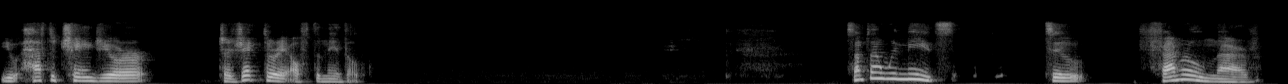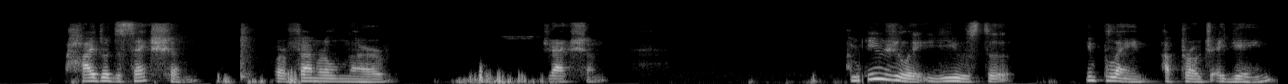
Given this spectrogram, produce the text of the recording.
you have to change your trajectory of the needle. Sometimes we need to femoral nerve hydrodissection or femoral nerve injection. I'm usually used to in plane approach again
